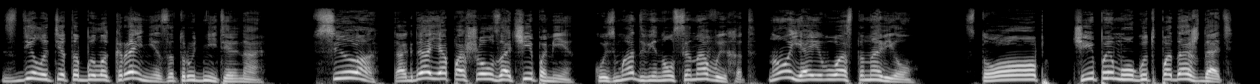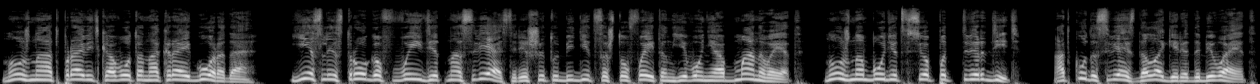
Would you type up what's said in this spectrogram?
сделать это было крайне затруднительно. «Все, тогда я пошел за чипами». Кузьма двинулся на выход, но я его остановил. «Стоп! Чипы могут подождать. Нужно отправить кого-то на край города. Если Строгов выйдет на связь, решит убедиться, что Фейтон его не обманывает, нужно будет все подтвердить. Откуда связь до лагеря добивает?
